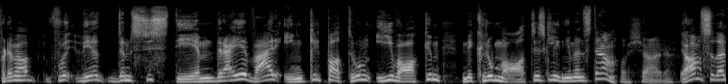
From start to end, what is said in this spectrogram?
For de, har, for de systemdreier hver enkelt patron i vakuum med kromatisk linjemønster. da. Å, kjære. Ja, så da,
